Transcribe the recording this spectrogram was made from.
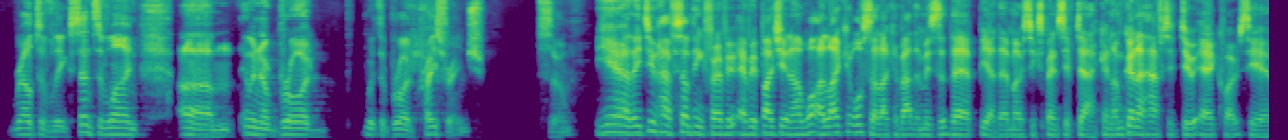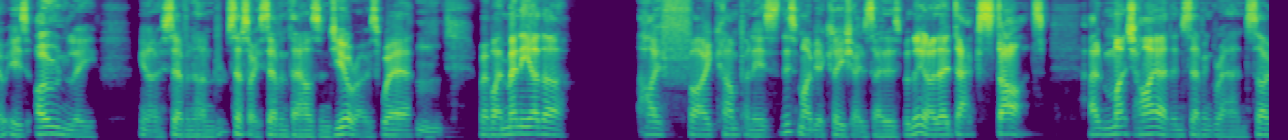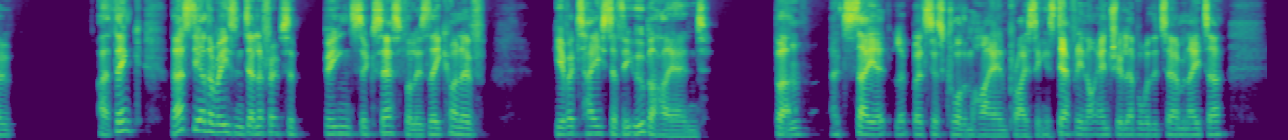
relatively extensive line um, in a broad, with a broad price range. So, yeah, they do have something for every every budget. And what I like also like about them is that they're yeah their most expensive DAC, and I'm going to have to do air quotes here is only you know seven hundred sorry seven thousand euros, where mm. whereby many other hi-fi companies, this might be a cliche to say this, but you know their DAC starts at much higher than seven grand. So I think that's the other reason Denafrips have been successful is they kind of give a taste of the uber high end, but mm-hmm. I'd say it. Let's just call them high end pricing. It's definitely not entry level with the Terminator.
